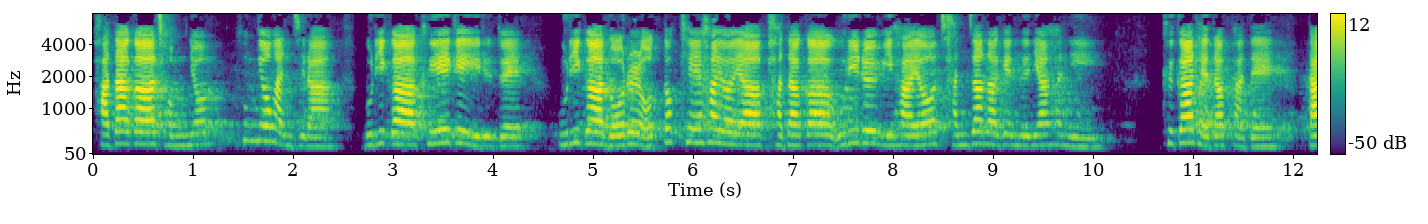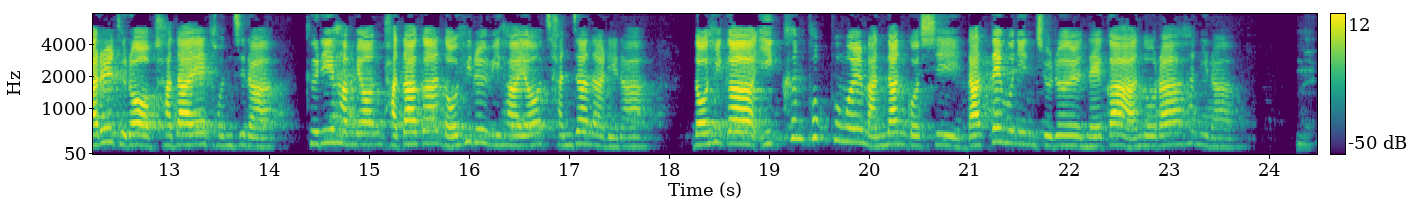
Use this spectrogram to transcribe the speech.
바다가 점점 흉령한지라 무리가 그에게 이르되 우리가 너를 어떻게 하여야 바다가 우리를 위하여 잔잔하겠느냐 하니? 그가 대답하되 나를 들어 바다에 던지라 그리하면 바다가 너희를 위하여 잔잔하리라 너희가 이 큰 폭풍을 만난 것이 나 때문인 줄을 내가 아노라 하니라. 네.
